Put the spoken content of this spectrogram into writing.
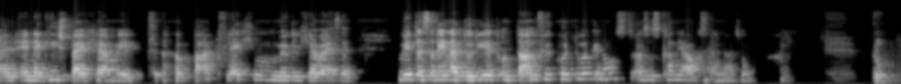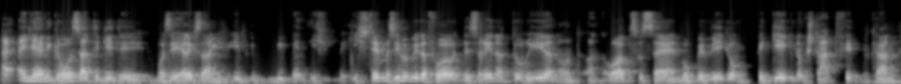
ein Energiespeicher mit Parkflächen möglicherweise. Wird das renaturiert und dann für Kultur genutzt? Also es kann ja auch sein. Also. Eigentlich eine großartige Idee, muss ich ehrlich sagen. Ich, ich, ich, ich stelle mir es immer wieder vor, das Renaturieren und ein Ort zu sein, wo Bewegung, Begegnung stattfinden kann.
